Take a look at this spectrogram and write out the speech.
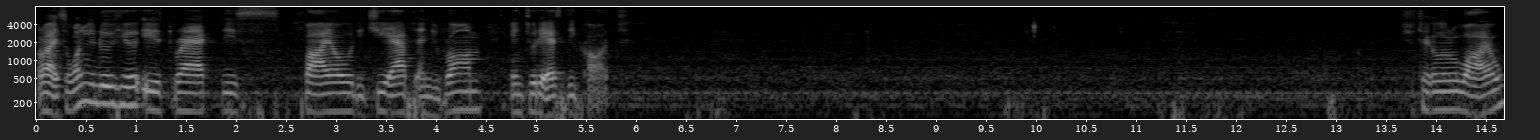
Alright, so what you do here is drag this file, the GApps and the ROM into the SD card. Take a little while.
